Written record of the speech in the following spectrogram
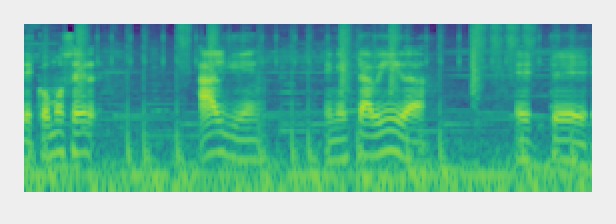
de cómo ser alguien en esta vida. Este,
